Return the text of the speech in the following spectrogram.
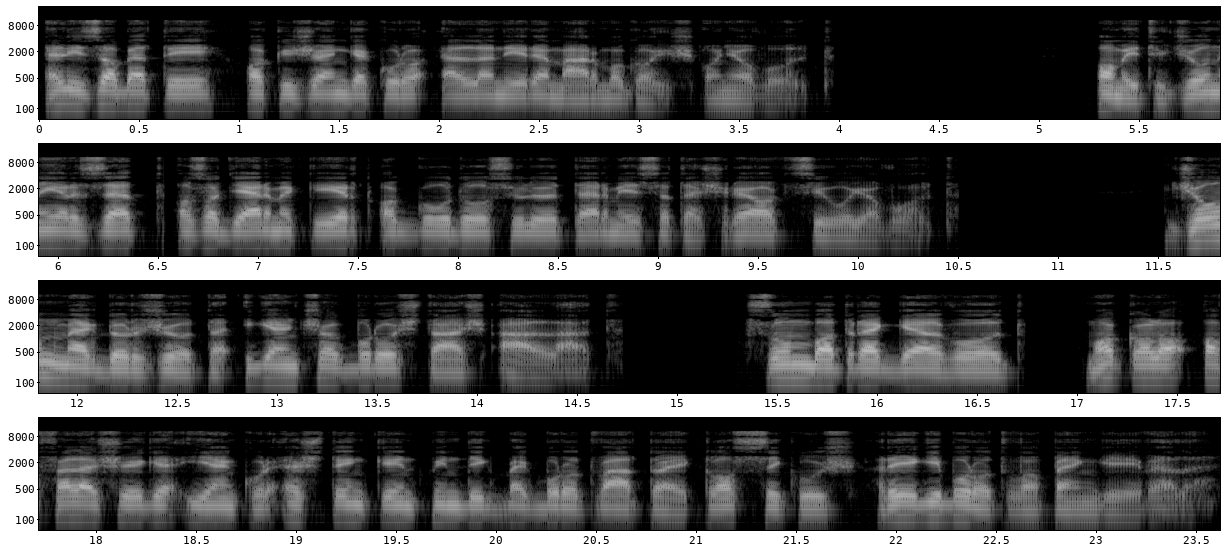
Elizabeté, aki zsengekora ellenére már maga is anya volt. Amit John érzett, az a gyermekért aggódó szülő természetes reakciója volt. John megdörzsölte igencsak borostás állát. Szombat reggel volt, Makala a felesége ilyenkor esténként mindig megborotválta egy klasszikus, régi borotva pengével.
